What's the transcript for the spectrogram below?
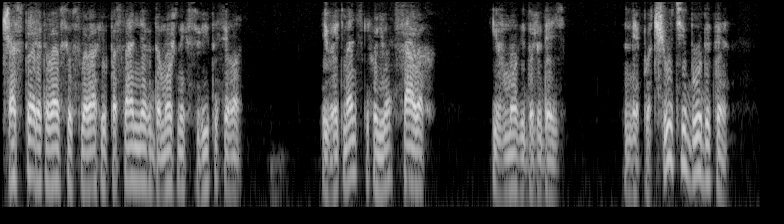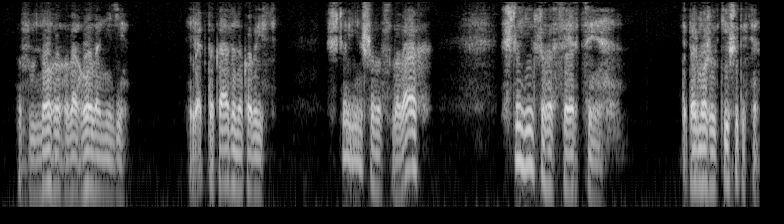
Часто рятувався в словах і в посланнях до можних світу сього, і в гетьманських універсалах, і в мові до людей. Не почуті будете в многоглаголанії, як то казано колись, що іншого в словах, що іншого в серці. Тепер можу втішитися,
